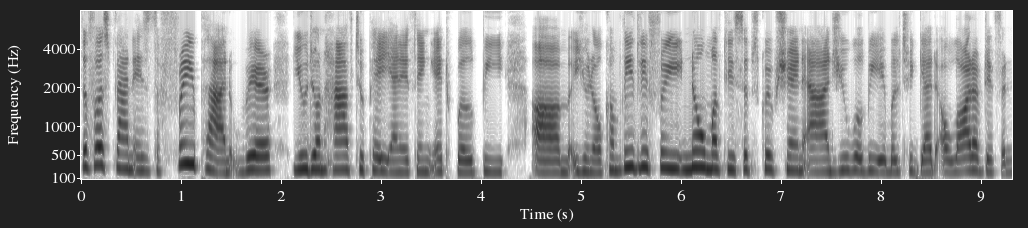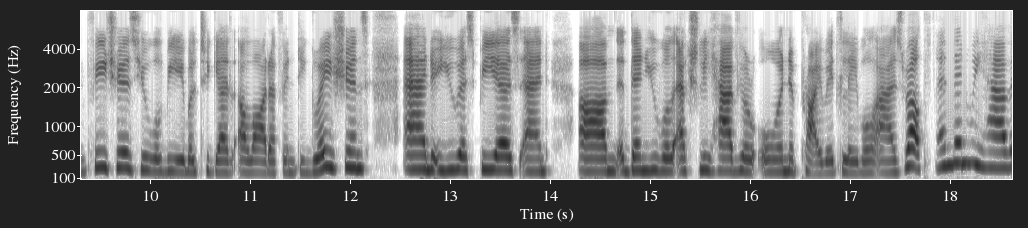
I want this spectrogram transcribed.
The first plan is the free plan where you don't have to pay anything. It will be, um, you know, completely free, no monthly subscription, and you will be able to get a lot of different features. You will be able to get a lot of integrations and USPS, and um, then you will actually have your own private label as well. And then we have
